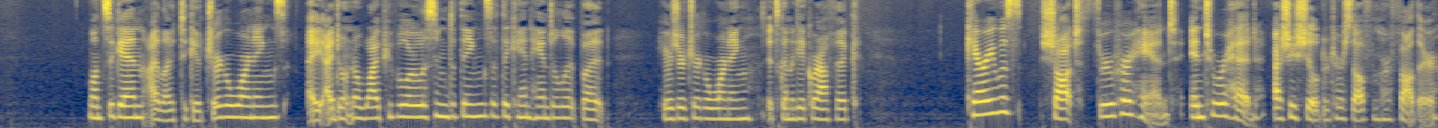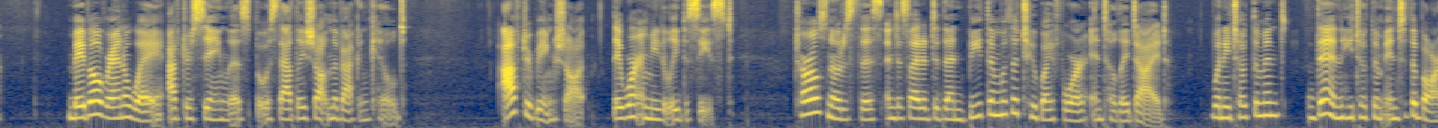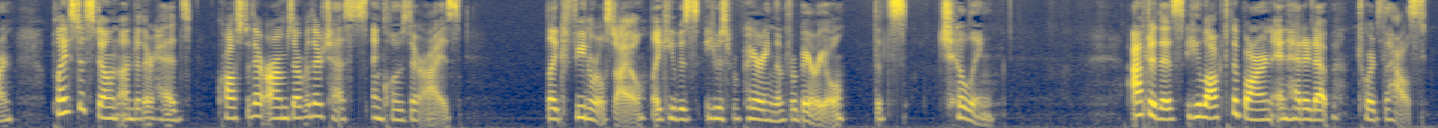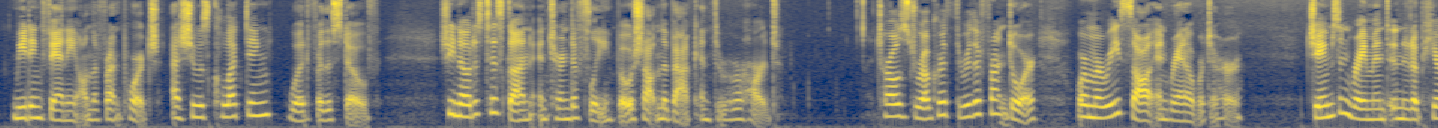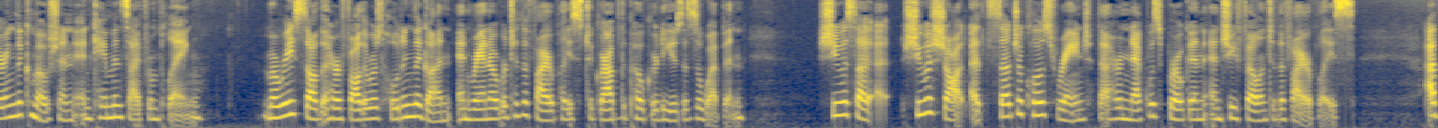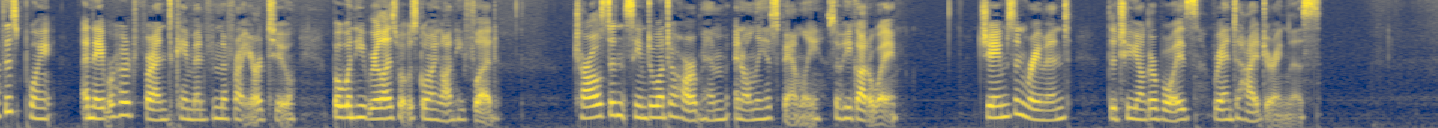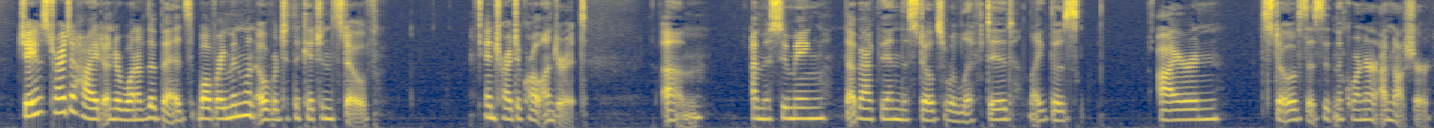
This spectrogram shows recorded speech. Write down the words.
Once again, I like to give trigger warnings. I, I don't know why people are listening to things if they can't handle it, but here's your trigger warning. It's gonna get graphic. Carrie was shot through her hand into her head as she shielded herself from her father. Maybelle ran away after seeing this, but was sadly shot in the back and killed. After being shot, they weren't immediately deceased. Charles noticed this and decided to then beat them with a 2x4 until they died. When he took them in, then he took them into the barn, placed a stone under their heads, crossed their arms over their chests, and closed their eyes. Like funeral style, like he was he was preparing them for burial. That's chilling. After this, he locked the barn and headed up towards the house, meeting Fanny on the front porch as she was collecting wood for the stove. She noticed his gun and turned to flee, but was shot in the back and through her heart. Charles drug her through the front door, where Marie saw and ran over to her. James and Raymond ended up hearing the commotion and came inside from playing. Marie saw that her father was holding the gun and ran over to the fireplace to grab the poker to use as a weapon. She was she was shot at such a close range that her neck was broken and she fell into the fireplace. At this point, a neighborhood friend came in from the front yard too, but when he realized what was going on, he fled. Charles didn't seem to want to harm him and only his family, so he got away. James and Raymond, the two younger boys, ran to hide during this. James tried to hide under one of the beds while Raymond went over to the kitchen stove and tried to crawl under it. Um, I'm assuming that back then the stoves were lifted, like those iron stoves that sit in the corner. I'm not sure.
